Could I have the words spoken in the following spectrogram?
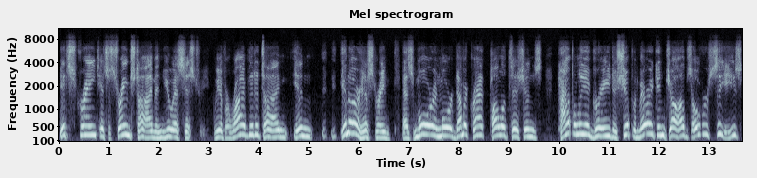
it's strange. It's a strange time in U.S. history. We have arrived at a time in in our history as more and more Democrat politicians happily agree to ship American jobs overseas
